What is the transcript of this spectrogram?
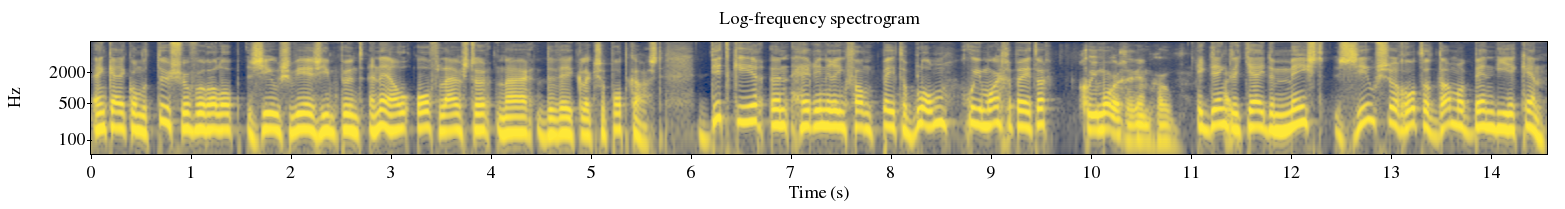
En kijk ondertussen vooral op zeeuwsweerzien.nl of luister naar de wekelijkse podcast. Dit keer een herinnering van Peter Blom. Goedemorgen, Peter. Goedemorgen, Remco. Ik denk dat jij de meest Zeeuwse Rotterdammer bent die ik ken.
